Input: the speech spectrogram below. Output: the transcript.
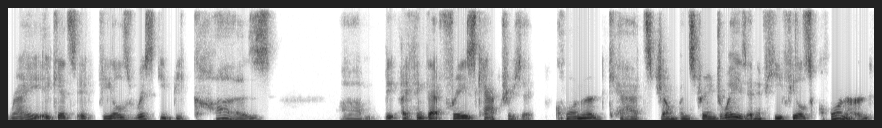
right? It gets, it feels risky because um, I think that phrase captures it cornered cats jump in strange ways. And if he feels cornered,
